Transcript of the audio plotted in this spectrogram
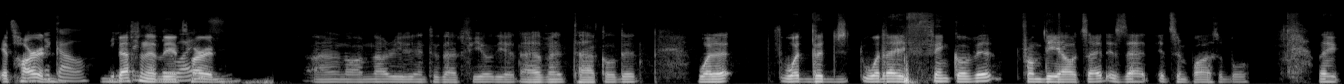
It's hard. Ikaw, do Definitely it's hard. I don't know. I'm not really into that field yet. I haven't tackled it. What it- what the what I think of it from the outside is that it's impossible. Like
